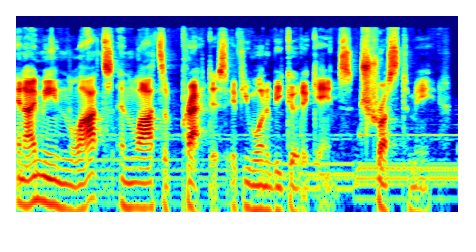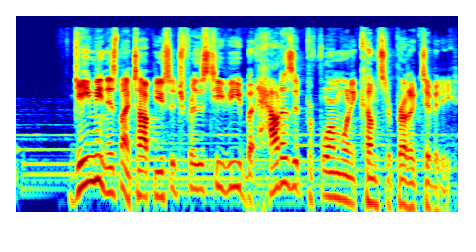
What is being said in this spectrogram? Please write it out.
and I mean lots and lots of practice if you want to be good at games. Trust me. Gaming is my top usage for this TV, but how does it perform when it comes to productivity?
